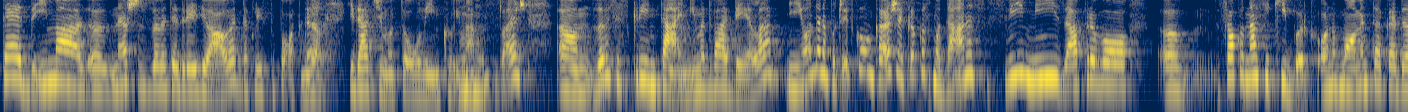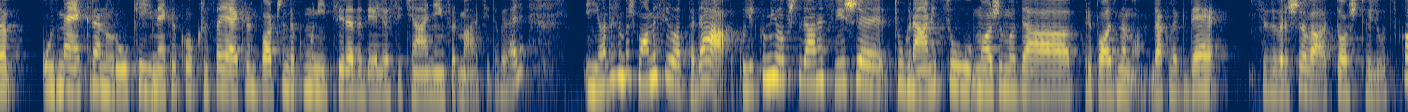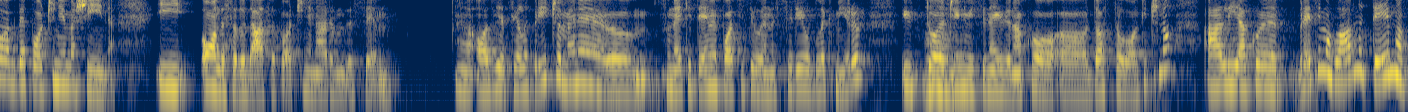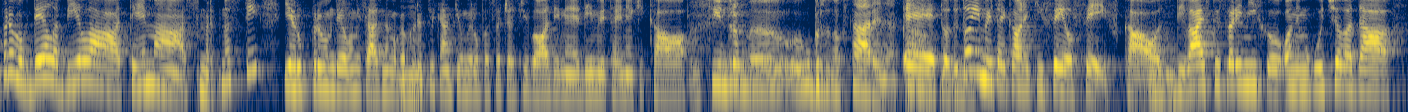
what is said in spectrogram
TED ima uh, nešto se zove TED Radio Hour, dakle isto podcast da. i daćemo to u linkovima mm -hmm. ako se slažeš. Um, zove se Screen Time, ima dva dela i onda na početku on kaže kako smo danas svi mi zapravo, uh, svako od nas je kiborg onog momenta kada uzme ekran u ruke i nekako kroz taj ekran počne da komunicira, da deli osjećanja, informacije i tako dalje. I onda sam baš pomislila, pa da, koliko mi uopšte danas više tu granicu možemo da prepoznamo. Dakle, gde se završava to što je ljudsko, a gde počinje mašina. I onda sad odatle počinje naravno da se odvija cijela priča. Mene uh, su neke teme podsjetile na serijal Black Mirror i to mm. čini mi se negde onako uh, dosta logično, ali ako je recimo glavna tema prvog dela bila tema smrtnosti, jer u prvom delu mi saznamo kako mm. replikanti umiru posle četiri godine, da imaju taj neki kao... Sindrom uh, ubrzanog starenja. Kao. E, to, da to mm. imaju taj kao neki fail safe, kao mm. device koji u stvari njih onemogućava da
